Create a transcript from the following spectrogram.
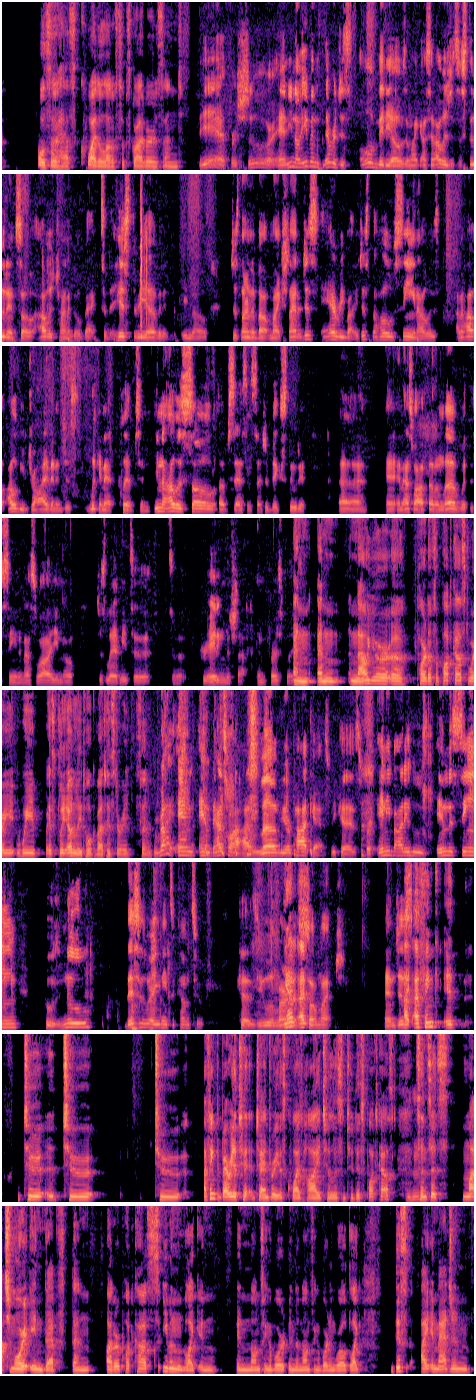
also has quite a lot of subscribers and yeah, for sure. And you know, even there were just old videos, and like I said, I was just a student, so I was trying to go back to the history of it, and you know, just learning about Mike Schneider, just everybody, just the whole scene. I was, I mean, I, I would be driving and just looking at clips, and you know, I was so obsessed and such a big student, uh, and, and that's why I fell in love with the scene, and that's why you know, just led me to to creating the shop in the first place. And and now you're a part of a podcast where we basically only talk about history. So right, and and that's why I love your podcast because for anybody who's in the scene, who's new, this is where you need to come to because you will learn yeah, I, so much. And just I, I think it to to to I think the barrier to, to, entry is quite high to listen to this podcast mm-hmm. since it's much more in depth than other podcasts, even like in in non fingerboard in the non fingerboarding world. Like this, I imagine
